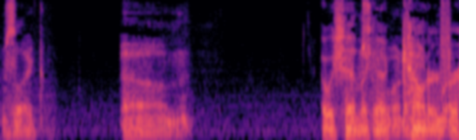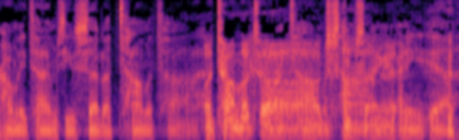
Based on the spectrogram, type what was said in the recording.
was like I wish I had like a counter for how many times you said automata. automata. Automaton. Just keep saying it. Need, yeah.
